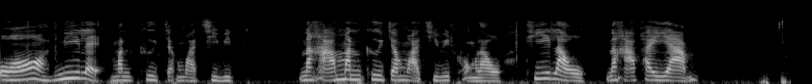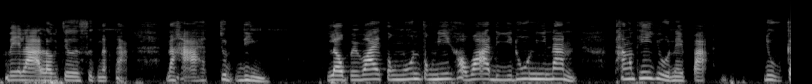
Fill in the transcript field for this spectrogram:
อ๋อ นี่แหละ มันคือจังหวะชีวิตนะคะ มันคือจังหวะชีวิตของเราที่เรานะคะพยายาม เวลาเราเจอศึกหนักๆนะคะ จุดดิ่ง เราไปไหว้ตรงนู้นตรงนี้เขาว่าดีนู่นนี่นั่น ทั้งที่อยู่ในปะอยู่ใก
